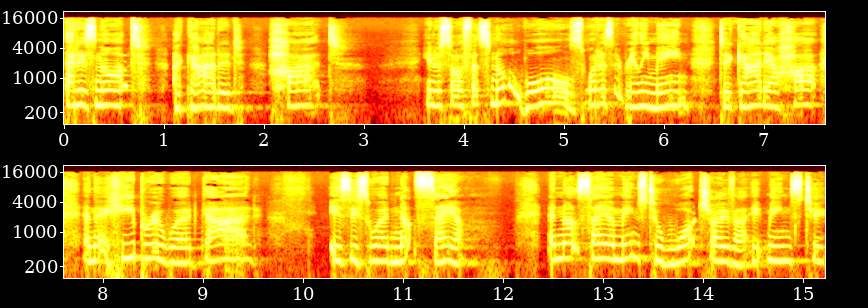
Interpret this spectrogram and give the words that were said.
That is not a guarded heart. You know, so if it's not walls, what does it really mean to guard our heart? And the Hebrew word guard is this word natsaya. And natsaya means to watch over, it means to,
